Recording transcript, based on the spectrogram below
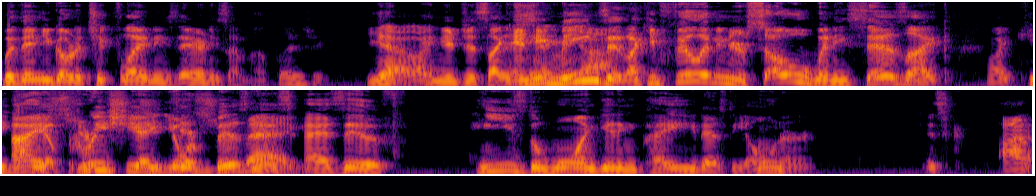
But then you go to Chick Fil A and he's there and he's like, "My pleasure," yeah. Like, and you're just like, and he means guy. it. Like you feel it in your soul when he says like, like he "I your- appreciate he your, business," bag. as if he's the one getting paid as the owner. it's I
